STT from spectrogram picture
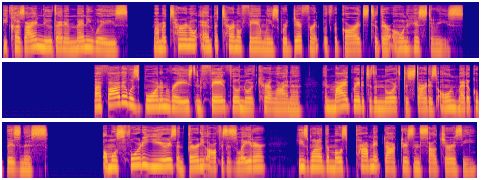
because I knew that in many ways, my maternal and paternal families were different with regards to their own histories. My father was born and raised in Fayetteville, North Carolina, and migrated to the North to start his own medical business. Almost 40 years and 30 offices later, he's one of the most prominent doctors in South Jersey.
